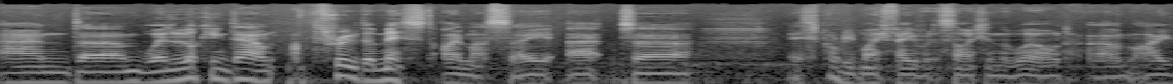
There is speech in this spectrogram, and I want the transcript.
and um, we're looking down through the mist. I must say, at uh, it's probably my favourite site in the world. Um, I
